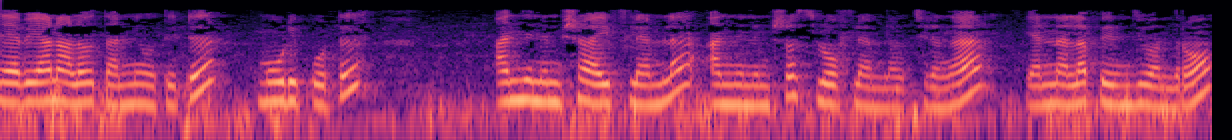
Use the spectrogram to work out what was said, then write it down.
தேவையான அளவு தண்ணி ஊற்றிட்டு மூடி போட்டு அஞ்சு நிமிஷம் ஹை ஃப்ளேமில் அஞ்சு நிமிஷம் ஸ்லோ ஃப்ளேமில் வச்சுடுங்க. எண்ணெய்லாம் பிரிஞ்சு வந்துடும்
